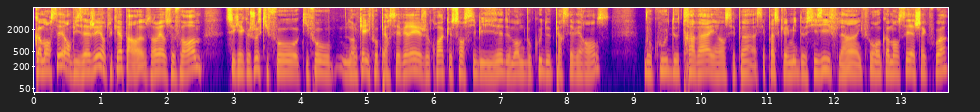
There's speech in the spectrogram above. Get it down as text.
commencé à envisager, en tout cas par travers ce forum, c'est quelque chose qu'il faut, qu'il faut, dans lequel il faut persévérer. je crois que sensibiliser demande beaucoup de persévérance beaucoup de travail. Hein. C'est pas, c'est presque le mythe de Sisyphe là. Hein. Il faut recommencer à chaque fois.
